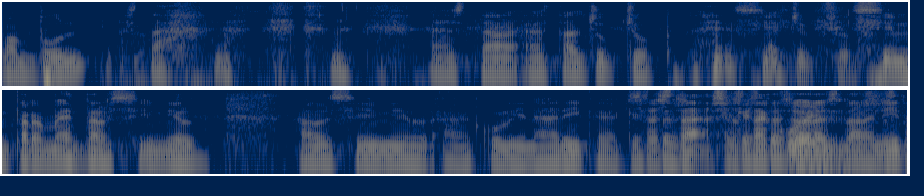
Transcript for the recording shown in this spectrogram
bon punt està, està, està el xup-xup. Si, el xup-xup. si em permet el símil el símil eh, culinari que aquestes, aquestes hores de la nit,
